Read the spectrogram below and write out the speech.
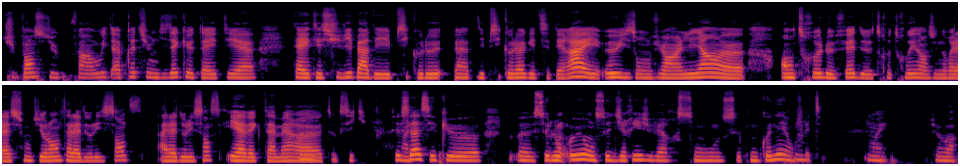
tu penses du enfin oui après tu me disais que tu as été euh, as été suivi par des psychologues des psychologues etc et eux ils ont vu un lien euh, entre le fait de te retrouver dans une relation violente à l'adolescence à l'adolescence et avec ta mère euh, toxique. C'est ça c'est que selon eux on se dirige vers son ce qu'on connaît en mmh. fait. Ouais vois.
